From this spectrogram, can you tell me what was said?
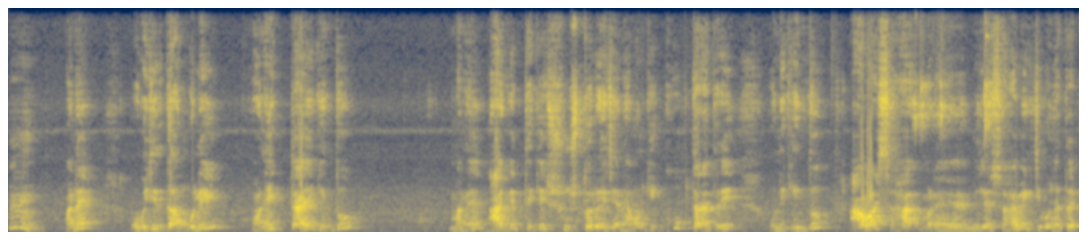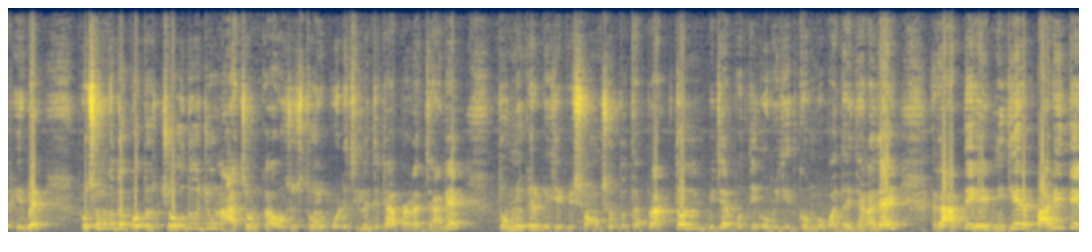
হুম মানে অভিজিৎ গাঙ্গুলি অনেকটাই কিন্তু মানে আগের থেকে সুস্থ রয়েছেন, এমনকি খুব তাড়াতাড়ি উনি কিন্তু আবার সাহা মানে নিজের স্বাভাবিক জীবনযাত্রায় ফিরবেন। প্রসঙ্গত গত চৌদ্দ জুন আচমকা অসুস্থ হয়ে পড়েছিলেন, যেটা আপনারা জানেন। তমলুকের বিজেপি সংসদ তথা প্রাক্তন বিচারপতি অভিজিৎ গঙ্গোপাধ্যায় জানা যায়, রাতে নিজের বাড়িতে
